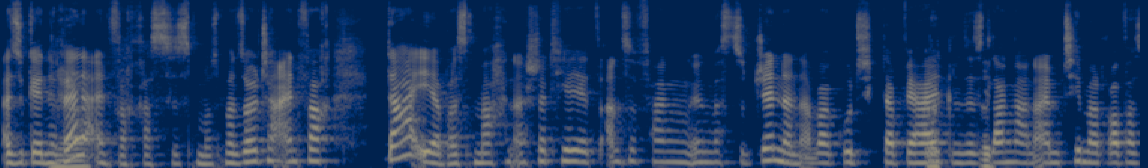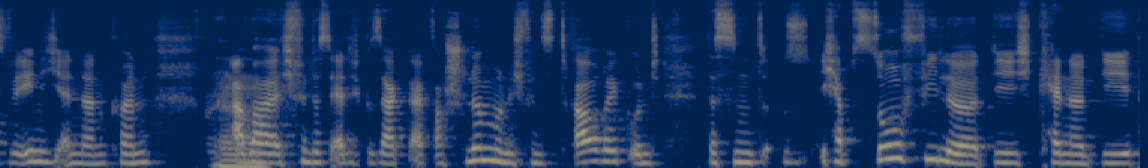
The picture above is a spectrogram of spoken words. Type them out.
Also generell ja. einfach Rassismus. Man sollte einfach da eher was machen, anstatt hier jetzt anzufangen, irgendwas zu gendern. Aber gut, ich glaube, wir halten uns jetzt lange an einem Thema drauf, was wir eh nicht ändern können. Ja. Aber ich finde das ehrlich gesagt einfach schlimm und ich finde es traurig. Und das sind, ich habe so viele, die ich kenne, die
